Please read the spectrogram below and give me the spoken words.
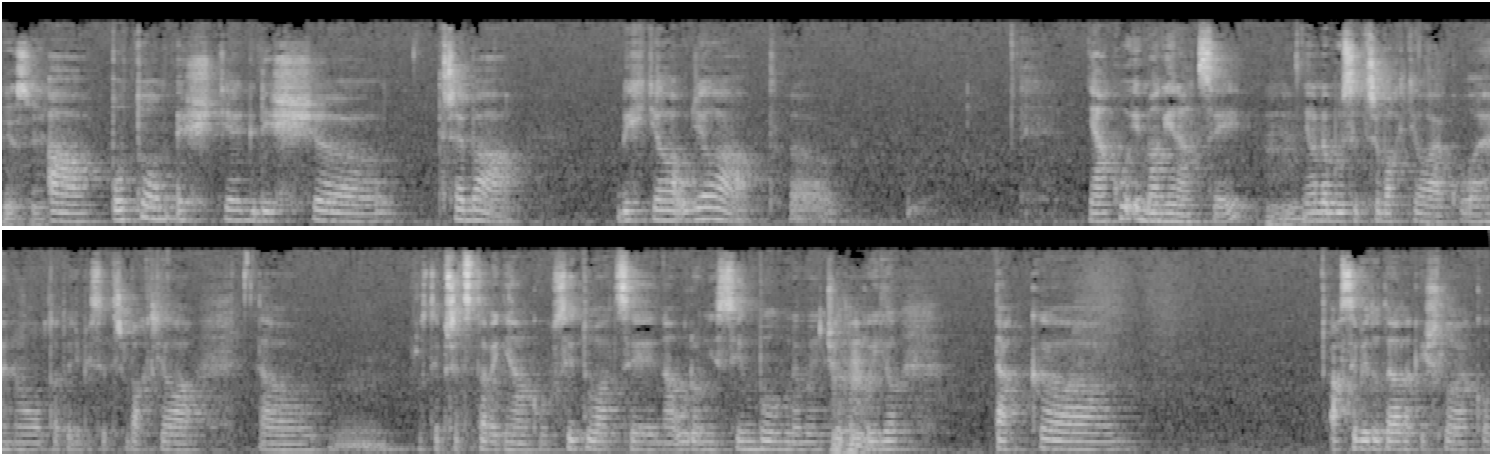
Jasně. A potom ještě, když eh, třeba bych chtěla udělat uh, nějakou imaginaci, mm-hmm. nebo si třeba chtěla jako lehnout a teď by se třeba chtěla uh, prostě představit nějakou situaci na úrovni symbolu nebo něčeho mm-hmm. takového, tak uh, asi by to teda taky šlo jako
